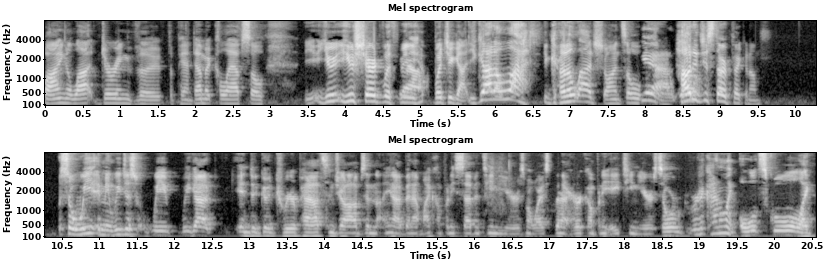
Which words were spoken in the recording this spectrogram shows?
buying a lot during the the pandemic collapse? So you you shared with me yeah. what you got. You got a lot. You got a lot, Shaun. So yeah, well, how did you start picking them? So we, I mean, we just we we got into good career paths and jobs, and you know, I've been at my company 17 years. My wife's been at her company 18 years. So we're, we're kind of like old school, like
